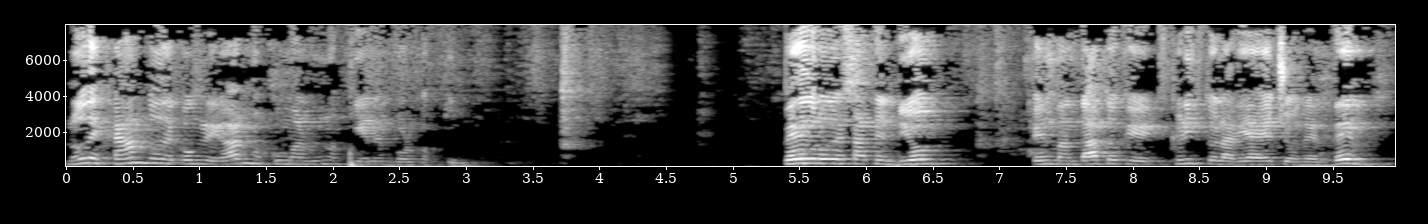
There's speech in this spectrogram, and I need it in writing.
no dejando de congregarnos como algunos tienen por costumbre. Pedro desatendió el mandato que Cristo le había hecho de ven.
